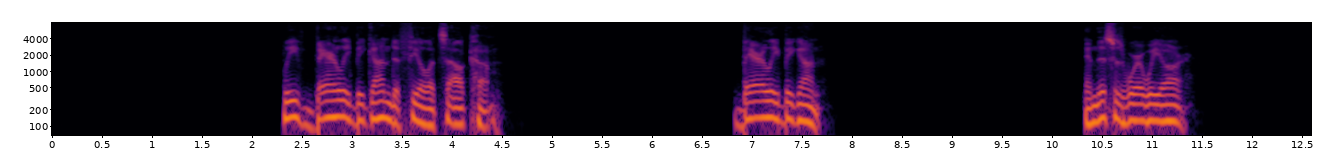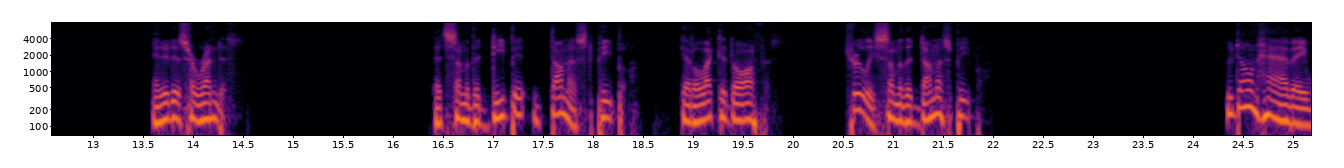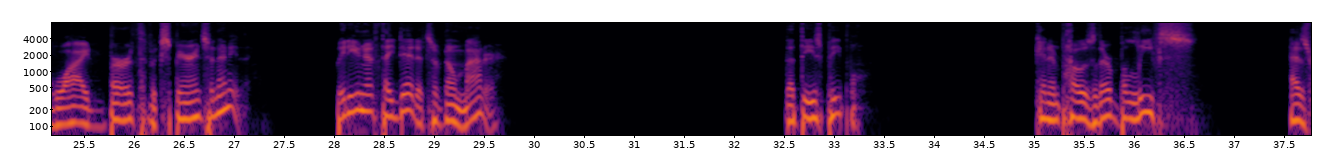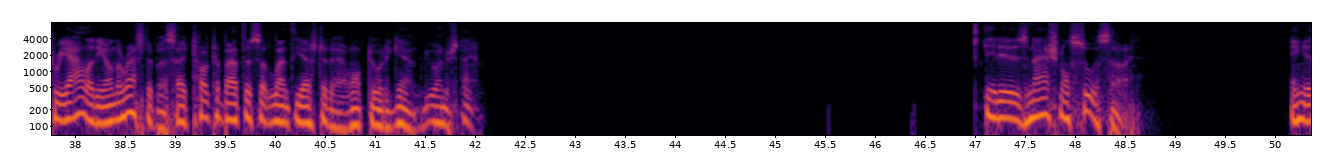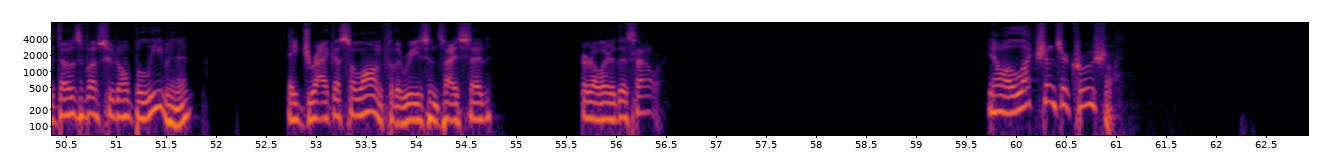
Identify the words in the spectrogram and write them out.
We've barely begun to feel its outcome. Barely begun. And this is where we are. And it is horrendous that some of the deepest, dumbest people get elected to office. Truly, some of the dumbest people who don't have a wide berth of experience in anything. But even if they did, it's of no matter that these people can impose their beliefs as reality on the rest of us. I talked about this at length yesterday. I won't do it again. You understand. It is national suicide. And yet, those of us who don't believe in it they drag us along for the reasons I said earlier this hour. You know, elections are crucial.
